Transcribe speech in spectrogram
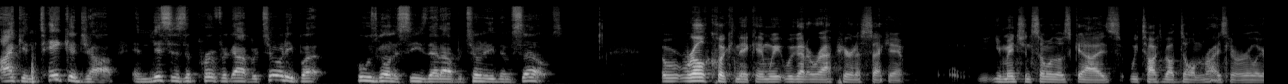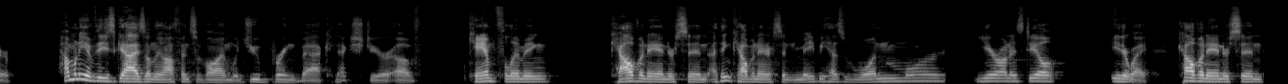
I can take a job. And this is a perfect opportunity, but who's going to seize that opportunity themselves? Uh, real quick, Nick, and we, we got to wrap here in a second. You mentioned some of those guys. We talked about Dalton Risner earlier. How many of these guys on the offensive line would you bring back next year of Cam Fleming, Calvin Anderson? I think Calvin Anderson maybe has one more year on his deal. Either way, Calvin Anderson,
